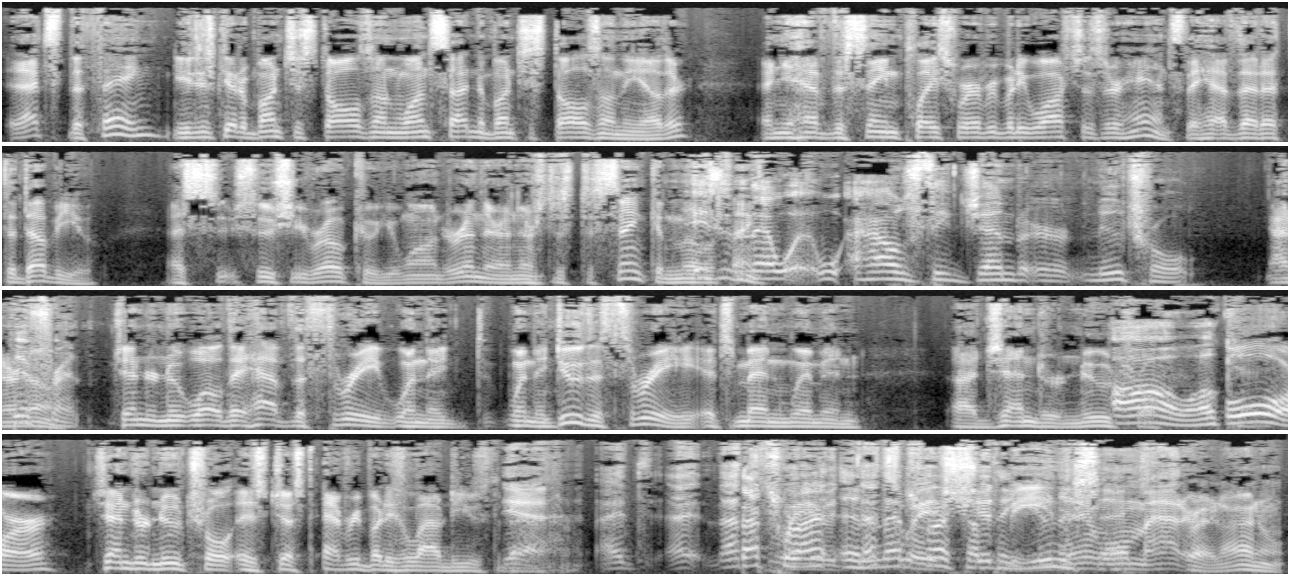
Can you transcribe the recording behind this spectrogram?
That's the thing. You just get a bunch of stalls on one side and a bunch of stalls on the other, and you have the same place where everybody washes their hands. They have that at the W. At Su- Sushi Roku, you wander in there, and there's just a sink in the middle Isn't of the that thing. what, how's the gender neutral I don't different? know. Gender neutral. Well, they have the three when they when they do the three. It's men, women, uh, gender neutral. Oh, okay. Or gender neutral is just everybody's allowed to use the Yeah. bathroom. I, I, that's, That's what I- and that's that's the way what it should be. Then It won't matter. Right. I don't.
